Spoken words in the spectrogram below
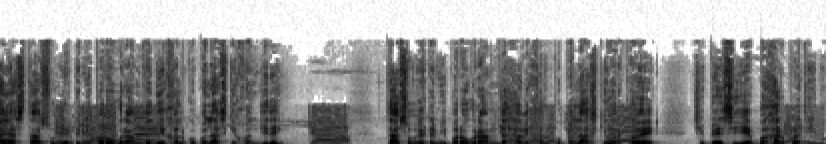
آیا ستاسو اټمي پروګرام د دې خلکو په لاس کې خوندي دی تاسو اټمي پروګرام د هغه خلکو په لاس کې ورکوي چې پیسې یې بهر پرتی دي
